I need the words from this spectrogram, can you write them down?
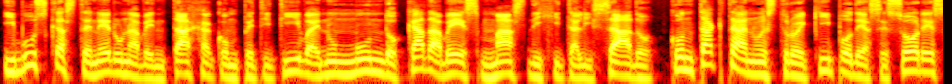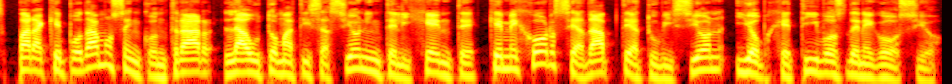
y buscas tener una ventaja competitiva en un mundo cada vez más digitalizado, contacta a nuestro equipo de asesores para que podamos encontrar la automatización inteligente que mejor se adapte a tu visión y objetivos de negocio.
